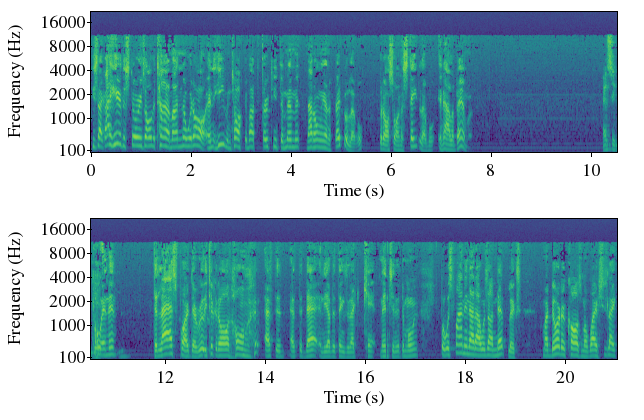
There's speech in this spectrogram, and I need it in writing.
He's like, I hear the stories all the time. I know it all. And he even talked about the 13th Amendment, not only on a federal level, but also on a state level in Alabama. That's a oh, good. Oh, and then the last part that really took it all home after after that and the other things that I can't mention at the moment but was finding out I was on Netflix. My daughter calls my wife. She's like,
